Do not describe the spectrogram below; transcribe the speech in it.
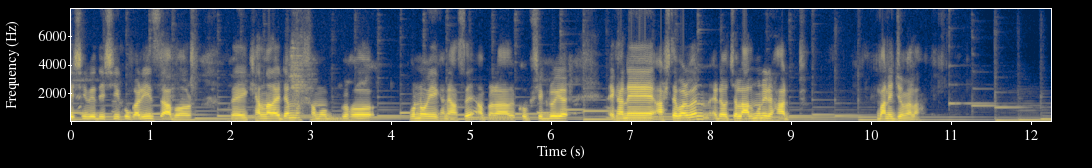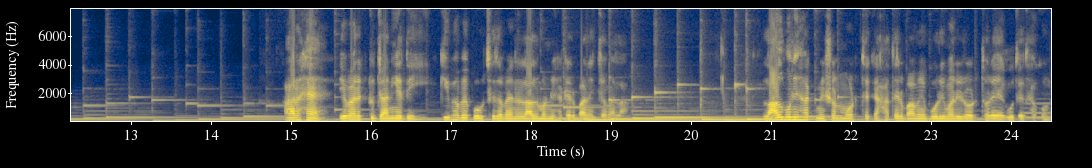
দেশি বিদেশি কুকারিজ, আবার খেলনার আইটেম সমগ্র পণ্যই এখানে আছে। আপনারা খুব শীঘ্রই এখানে আসতে পারবেন। এটা হচ্ছে লালমনির হাট, বাণিজ্য মেলা। আর হ্যাঁ এবার একটু জানিয়ে দেই, কীভাবে পৌঁছে যাবেন লালমনিরহাটের বাণিজ্য মেলা? লালমনিরহাট মিশন মোড় থেকে হাতের বামে বড়িমারি রোড ধরে এগুতে থাকুন।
